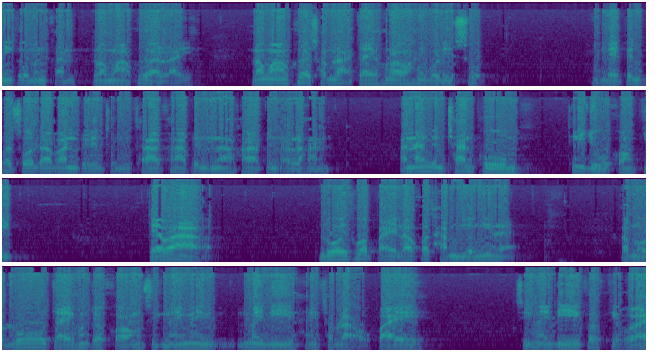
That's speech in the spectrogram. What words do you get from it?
นี่ก็เหมือนกัน เรามาเพื่ออะไร เรามาเพื่อชำระใจของเราให้บริสุทธิ์ได้เป็นพระโสดาบันเป็นสมุทาคาเป็นนาคาเป็นอรหันต์อันนั้นเป็นชั้นภูมิที่อยู่ของจิต แต่ว่าโดยทั่วไปเราก็ทำอยู่อย่างนี้แหละกำหนดรู้ใจของเจ้าของสิ่งไหนไม่ไม่ดีให้ชำระออกไป สิ่งไหนดีก็เก็บไว้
